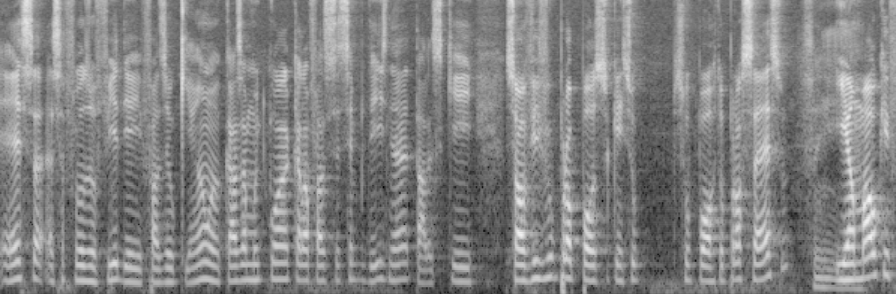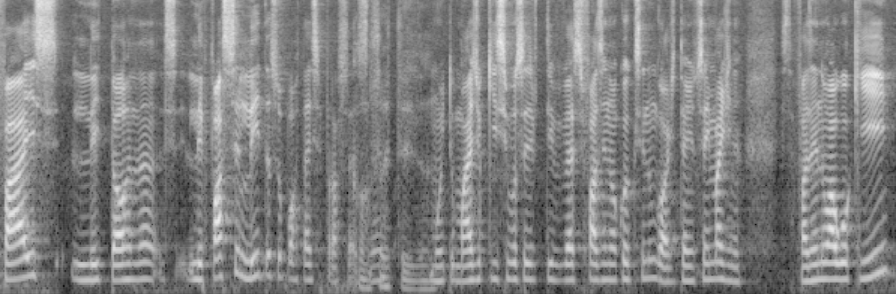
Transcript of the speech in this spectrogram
essa, essa filosofia de fazer o que ama casa muito com aquela frase que você sempre diz, né, Thales? Que só vive o propósito quem su- suporta o processo Sim, e amar o que faz lhe torna, lhe facilita suportar esse processo. com né? certeza. Muito mais do que se você estivesse fazendo uma coisa que você não gosta. Então você imagina, você está fazendo algo aqui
